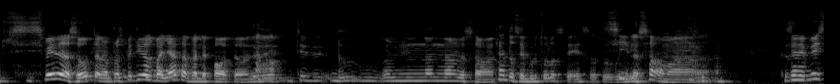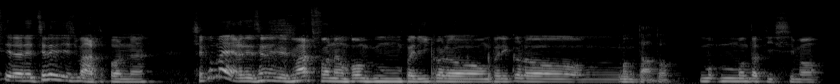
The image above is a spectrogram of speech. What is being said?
si si vede da sotto, è una prospettiva sbagliata per le foto. No. Ti- ti- non, non lo so. Tanto sei brutto lo stesso tu. Sì, quindi- lo so, ma cosa ne pensi della radiazione degli smartphone? Secondo me la radiazione degli smartphone è un po' un, un pericolo, un pericolo mm, Montato. mo- montatissimo.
